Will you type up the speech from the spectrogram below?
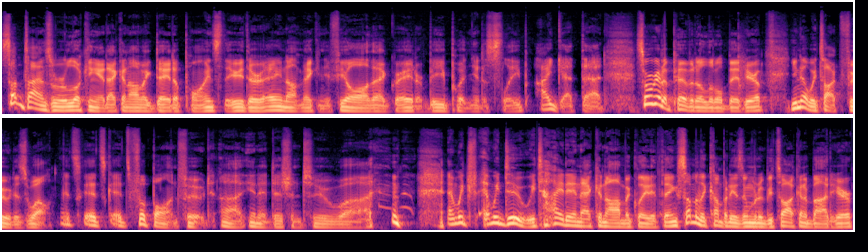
Sometimes when we're looking at economic data points, they're either A, not making you feel all that great, or B, putting you to sleep. I get that. So we're going to pivot a little bit here. You know, we talk food as well. It's it's it's football and food, uh, in addition to, uh, and we and we do we tie it in economically to things. Some of the companies I'm going to be talking about here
